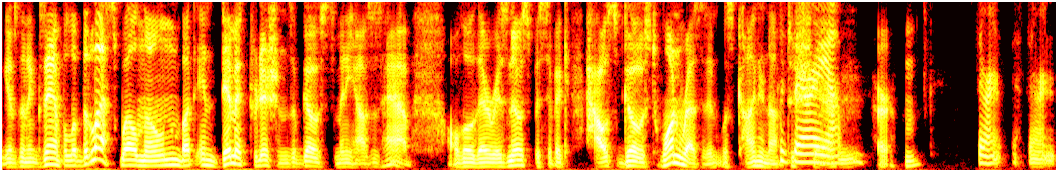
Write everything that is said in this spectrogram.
gives an example of the less well known but endemic traditions of ghosts many houses have. Although there is no specific house ghost, one resident was kind enough to there share um? her. Hmm? Is there a, is there an,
